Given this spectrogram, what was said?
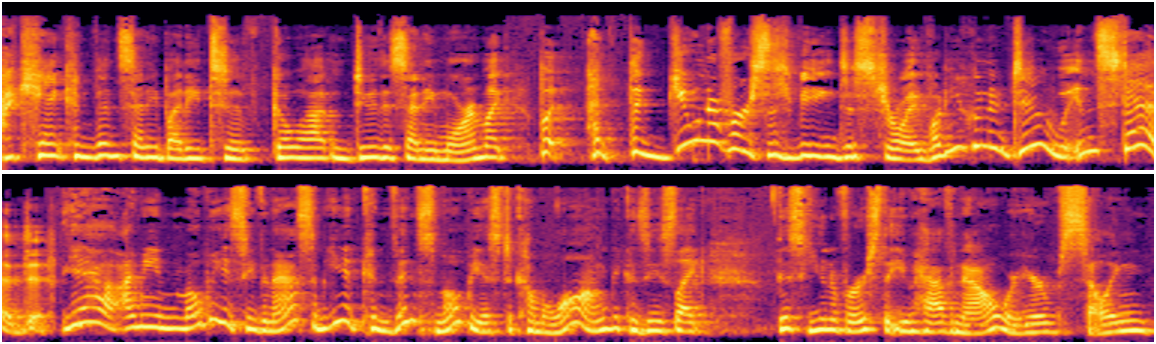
i can't convince anybody to go out and do this anymore. I'm like but the universe is being destroyed. What are you going to do instead? Yeah i mean mobius even asked him he had convinced mobius to come along because he's like this universe that you have now where you're selling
